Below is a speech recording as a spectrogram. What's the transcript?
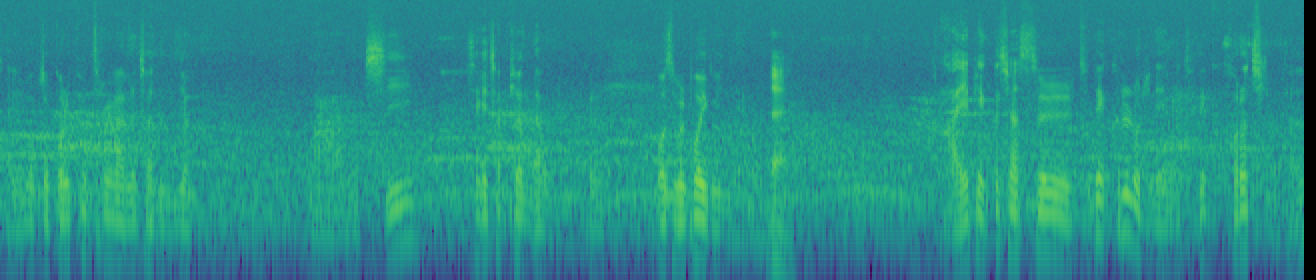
자, 일목적고를 컨트롤하는 저 능력 아, 역시 세계 챔피언다운 그런 모습을 보이고 있네요. 네. 아예 뱅크샷을 투뱅크를 노리네요. 투뱅크 걸어치기입니다.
